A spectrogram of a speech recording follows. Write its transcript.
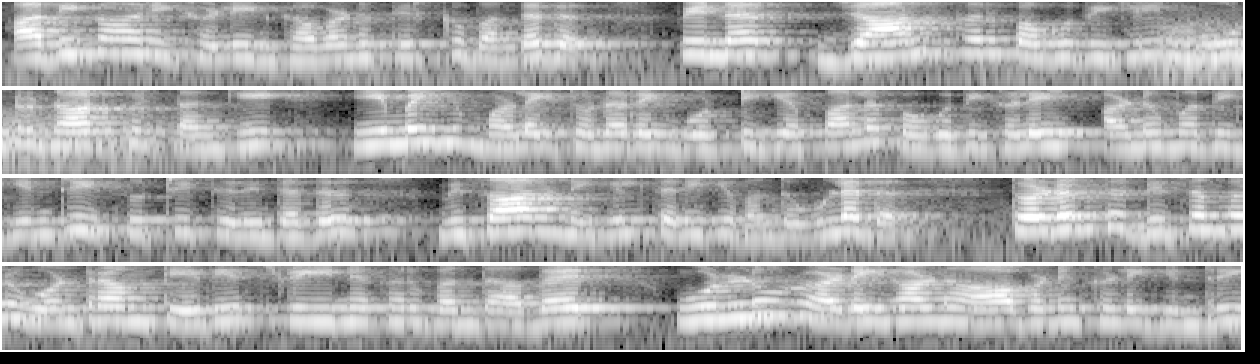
அதிகாரிகளின் கவனத்திற்கு வந்தது. பின்னர் ஜான்ஸ்கர் பகுதியில் மூன்று நாட்கள் தங்கி இமயமலை தொடரை ஒட்டிய பல பகுதிகளில் அனுமதியின்றி சுற்றித் திரிந்தது விசாரணையில் தெரிய வந்துள்ளது. தொடர்ந்து டிசம்பர் ஒன்றாம் தேதி ஸ்ரீநகர் வந்த அவர் உள்ளூர் அடையாள ஆவணங்களை இன்றி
